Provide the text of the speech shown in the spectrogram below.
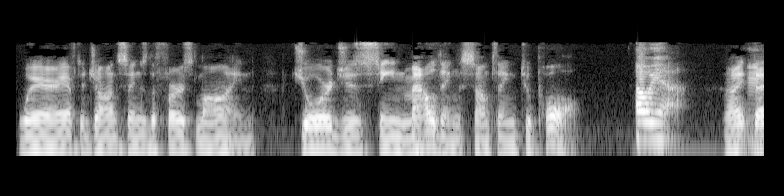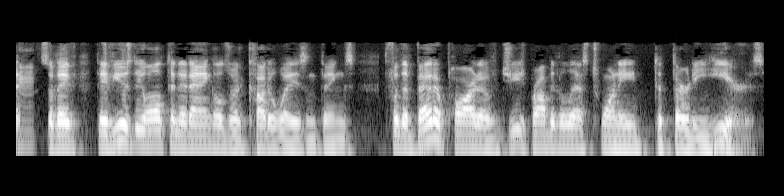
where after John sings the first line, George is seen mouthing something to Paul, Oh yeah. right? That Mhm. so they've they've used the alternate angles or cutaways and things for the better part of geez, probably the last twenty to thirty years.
